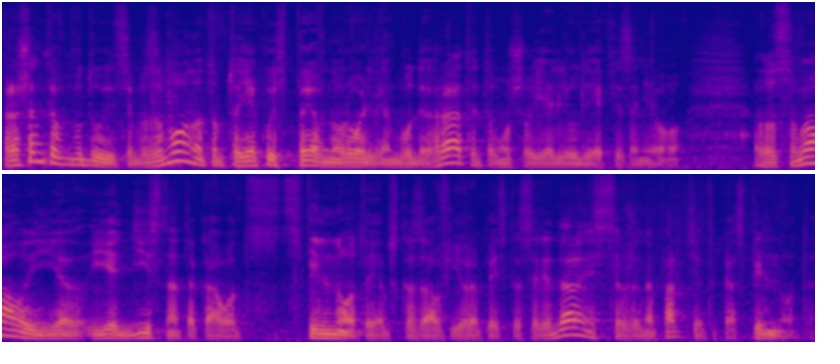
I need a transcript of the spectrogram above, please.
Порошенко вбудується, безумовно, тобто якусь певну роль він буде грати, тому що є люди, які за нього голосували. Є, є дійсно така от спільнота, я б сказав, європейська солідарність, це вже не партія, така спільнота.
